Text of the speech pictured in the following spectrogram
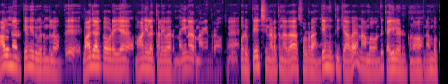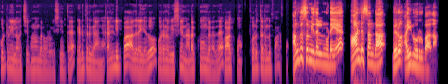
ஆளுநர் தேநீர் விருந்துல வந்து பாஜகவுடைய மாநில தலைவர் நயினார் நாகேந்திரன் அவங்க ஒரு பேச்சு நடத்தினதா சொல்றாங்க. தேமுதிகாவை நாம வந்து கையில எடுக்கணும் நம்ம கூட்டணியில வச்சுக்கணுங்கிற ஒரு விஷயத்த எடுத்திருக்காங்க. கண்டிப்பா அதுல ஏதோ ஒரு விஷயம் நடக்குங்கிறத பார்ப்போம் பொறுத்திருந்து பார்ப்போம். அங்குசம் இதழினுடைய ஆண்டு சந்தா வெறும் ஐநூறு ரூபாய் தான்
